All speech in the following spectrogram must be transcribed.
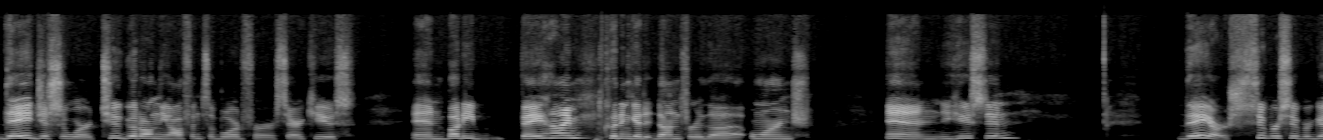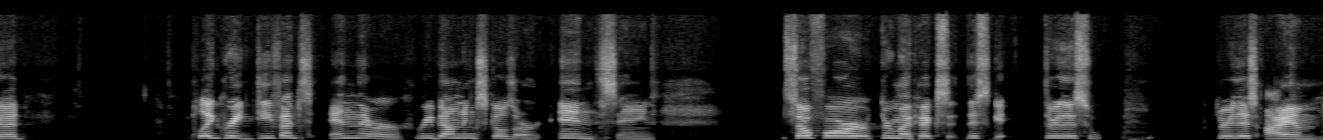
they just were too good on the offensive board for Syracuse. And Buddy Boeheim couldn't get it done for the Orange. And Houston, they are super, super good. Play great defense, and their rebounding skills are insane. So far through my picks, this through this through this, I am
